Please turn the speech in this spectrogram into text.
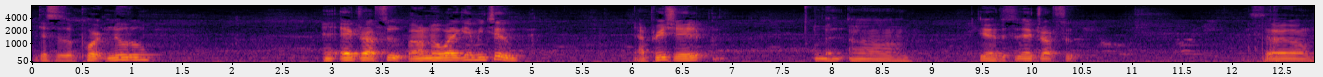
This is a pork noodle and egg drop soup. I don't know why they gave me two. I appreciate it. But um, yeah, this is egg drop soup. So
